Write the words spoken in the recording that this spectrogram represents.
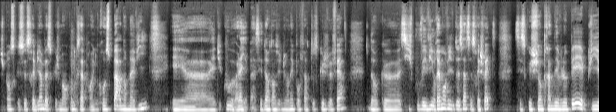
Je pense que ce serait bien parce que je me rends compte que ça prend une grosse part dans ma vie. Et, euh, et du coup, voilà, il n'y a pas assez d'heures dans une journée pour faire tout ce que je veux faire. Donc, euh, si je pouvais vivre, vraiment vivre de ça, ce serait chouette. C'est ce que je suis en train de développer. Et puis,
